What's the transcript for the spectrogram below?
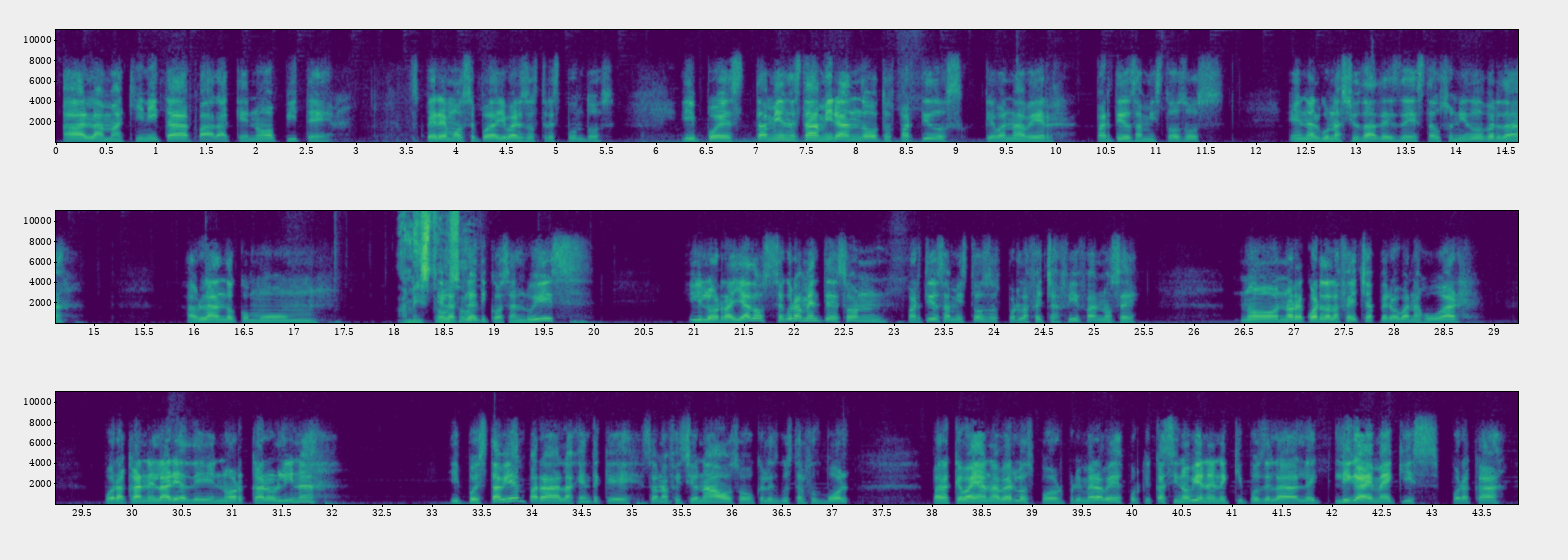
a la maquinita para que no pite. Esperemos se pueda llevar esos tres puntos. Y pues también estaba mirando otros partidos que van a haber, partidos amistosos en algunas ciudades de Estados Unidos, ¿verdad? Hablando como mm, ¿Amistoso? el Atlético San Luis y los Rayados seguramente son partidos amistosos por la fecha FIFA, no sé. No, no recuerdo la fecha, pero van a jugar por acá en el área de North Carolina. Y pues está bien para la gente que son aficionados o que les gusta el fútbol, para que vayan a verlos por primera vez, porque casi no vienen equipos de la Liga MX por acá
